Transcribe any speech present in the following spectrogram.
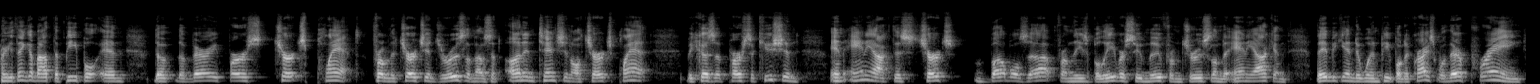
Or you think about the people in the, the very first church plant from the church in Jerusalem. That was an unintentional church plant because of persecution in Antioch. This church bubbles up from these believers who moved from Jerusalem to Antioch and they begin to win people to Christ. Well, they're praying.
